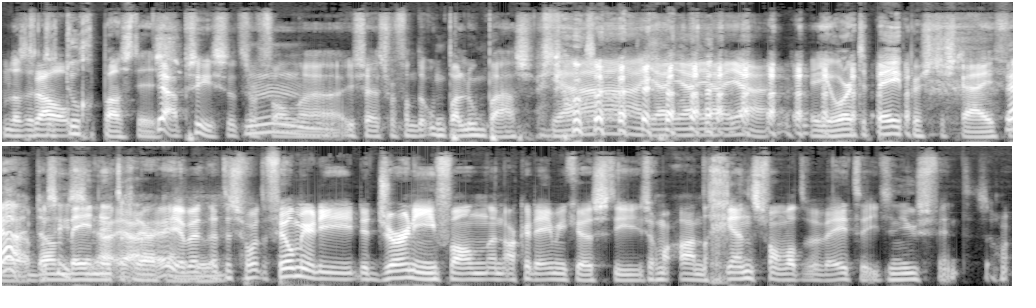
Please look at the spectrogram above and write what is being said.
Omdat het Terwijl- er toegepast is. Ja, precies. Het soort van, Mm. eh, je zijn een soort van de Oompa Loompas. Ja, ja, ja, ja, ja. Je hoort de papers te schrijven. dan precies. ben je Ja, nuttig ja, werk ja, aan je het bent, doen. Het is veel meer die, de journey van een academicus die zeg maar, aan de grens van wat we weten iets nieuws vindt. Zeg maar.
